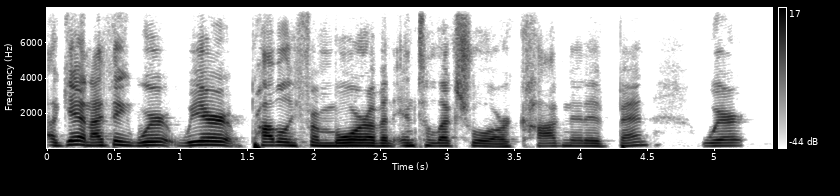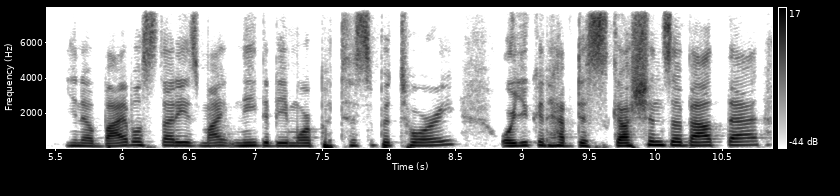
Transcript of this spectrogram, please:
again i think we're we're probably from more of an intellectual or cognitive bent where you know bible studies might need to be more participatory or you can have discussions about that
